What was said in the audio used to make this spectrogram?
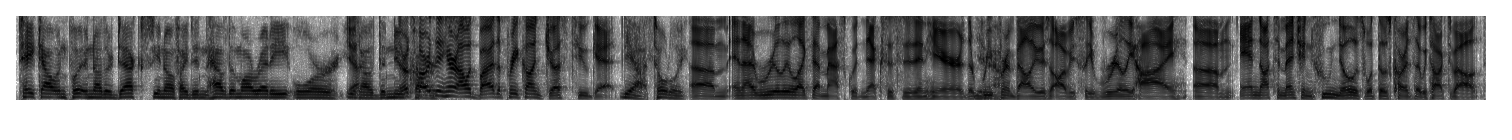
take out and put in other decks. You know, if I didn't have them already, or you know, the new there are cards in here I would buy the precon just to get. yeah, totally. Um, and I really like that Maskwood Nexus is in here. The reprint value is obviously really high. Um, and not to mention, who knows what those cards that we talked about,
